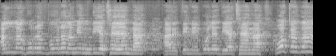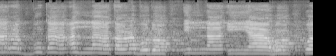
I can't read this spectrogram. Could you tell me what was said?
আল্লাহ রাব্বুল আলামিন দিয়েছেন। আর তিনি বলে দিয়েছেন ওয়া কাযা রাব্বুকা আল্লা তা'বুদু ইল্লা ইয়াহু ওয়া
